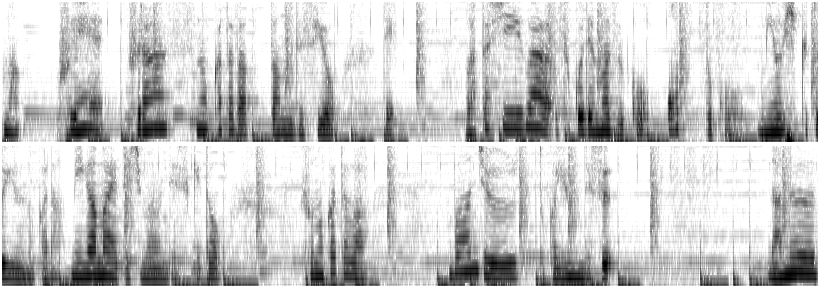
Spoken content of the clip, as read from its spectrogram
まあ、フレフランスの方だったんですよ。で私はそこでまずこうおっとこう身を引くというのかな身構えてしまうんですけどその方は「バンジュー」とか言うんです。ナヌ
